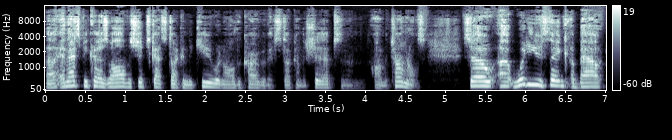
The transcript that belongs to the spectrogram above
Uh, and that's because all the ships got stuck in the queue and all the cargo got stuck on the ships and on the terminals. So, uh, what do you think about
